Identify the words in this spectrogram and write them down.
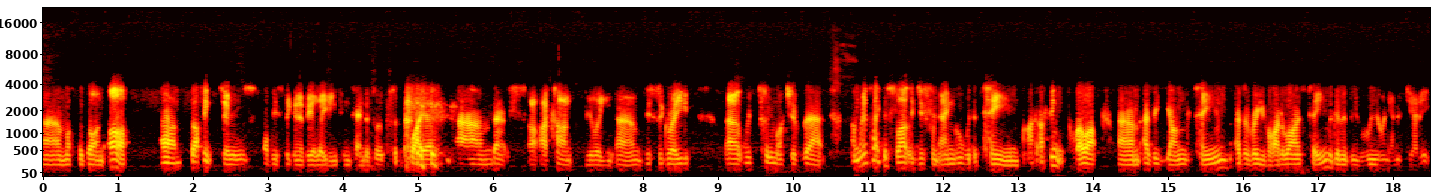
Um, I've forgotten. Oh, um, so I think Cyril's obviously going to be a leading contender for, for the player. um, that's I, I can't really um, disagree uh, with too much of that. I'm going to take a slightly different angle with the team. I, I think Glow Up um, as a young team, as a revitalised team, are going to be really energetic.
